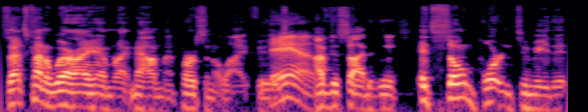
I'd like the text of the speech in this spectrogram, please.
So that's kind of where I am right now in my personal life. Damn. I've decided that it's, it's so important to me that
